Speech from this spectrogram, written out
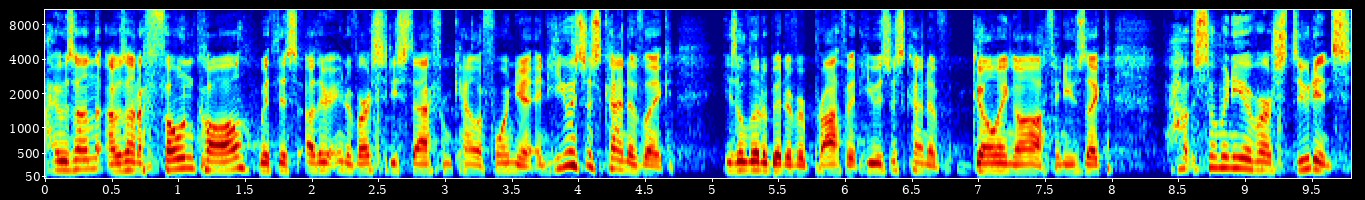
I was on I was on a phone call with this other university staff from California, and he was just kind of like he's a little bit of a prophet. He was just kind of going off, and he was like, "How so many of our students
